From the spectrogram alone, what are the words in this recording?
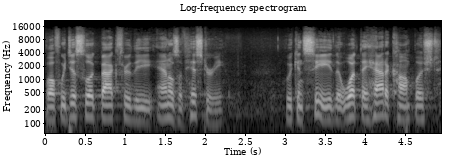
Well, if we just look back through the annals of history, we can see that what they had accomplished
